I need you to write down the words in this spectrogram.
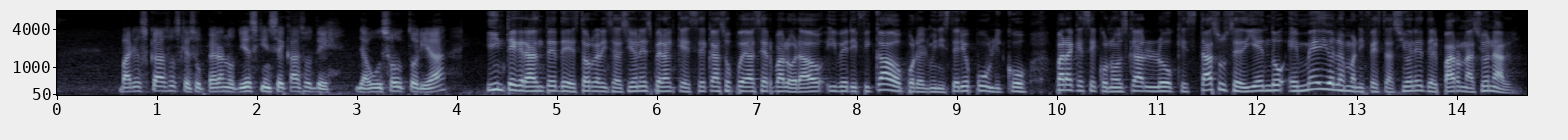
varios casos que superan los 10, 15 casos de abuso de autoridad. Integrantes de esta organización esperan que este caso pueda ser valorado y verificado por el Ministerio Público para que se conozca lo que está sucediendo en medio de las manifestaciones del paro nacional.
